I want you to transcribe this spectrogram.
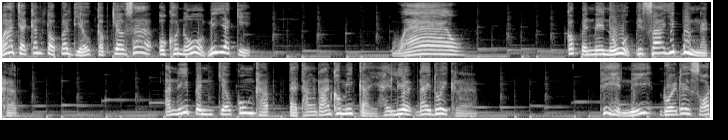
มาจัดกันต่อประเดี๋ยวกับเกียวซาโอโคโนมิยากิ ว้าว ก็เป็นเมนูพิซซ่าญี่ปุ่นนะครับ อันนี้เป็นเกี๊ยวกุ้งครับ แต่ทางร้านเขามีไก่ให้เลือกได้ด้วยครับ ที่เห็นนี้โรยด้วยซอส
